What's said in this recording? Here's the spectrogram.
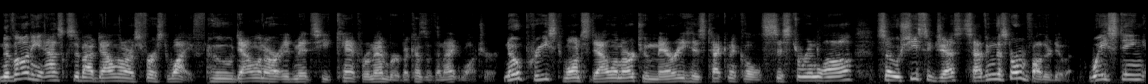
Navani asks about Dalinar's first wife, who Dalinar admits he can't remember because of the Night Watcher. No priest priest wants Dalinar to marry his technical sister-in-law, so she suggests having the Stormfather do it. Wasting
